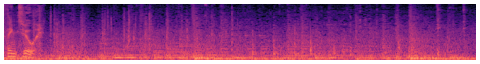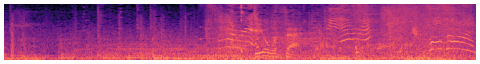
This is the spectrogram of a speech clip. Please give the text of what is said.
Nothing to it. Deal with that. Hold on!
